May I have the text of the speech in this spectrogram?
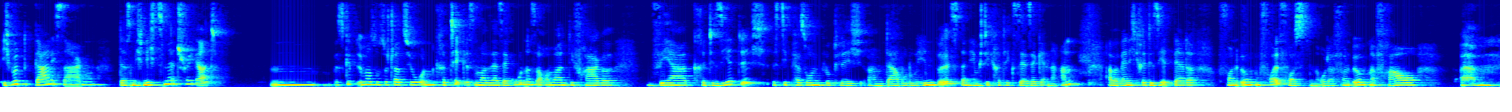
Ich würde gar nicht sagen, dass mich nichts mehr triggert. Mm, es gibt immer so Situationen, Kritik ist immer sehr, sehr gut und es ist auch immer die Frage, Wer kritisiert dich? Ist die Person wirklich ähm, da, wo du hin willst? Dann nehme ich die Kritik sehr, sehr gerne an. Aber wenn ich kritisiert werde von irgendeinem Vollpfosten oder von irgendeiner Frau, ähm,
